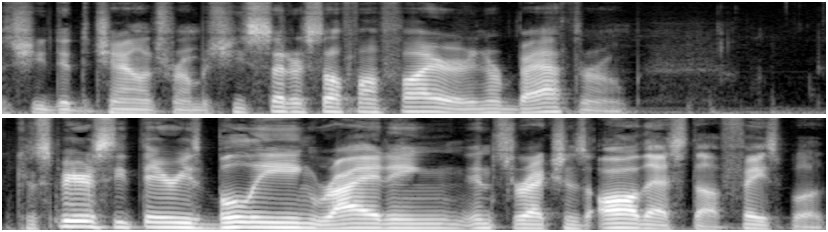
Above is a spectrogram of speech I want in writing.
she did the challenge from, but she set herself on fire in her bathroom. Conspiracy theories, bullying, rioting, insurrections, all that stuff. Facebook,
